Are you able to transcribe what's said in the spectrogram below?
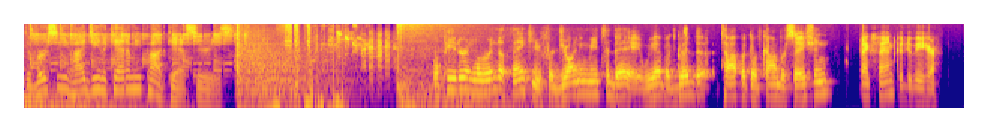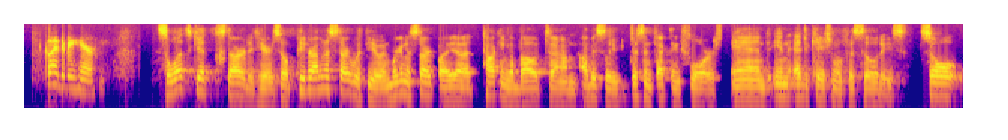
Diversey Hygiene Academy podcast series. Well, Peter and Lorinda, thank you for joining me today. We have a good topic of conversation. Thanks, Van. Good to be here. Glad to be here. So let's get started here. So, Peter, I'm going to start with you, and we're going to start by uh, talking about um, obviously disinfecting floors and in educational facilities. So,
